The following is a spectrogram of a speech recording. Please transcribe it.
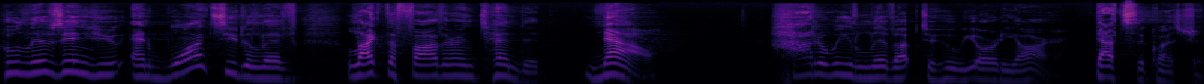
who lives in you and wants you to live like the Father intended. Now, how do we live up to who we already are? That's the question.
